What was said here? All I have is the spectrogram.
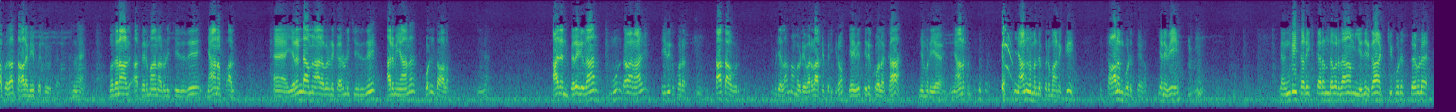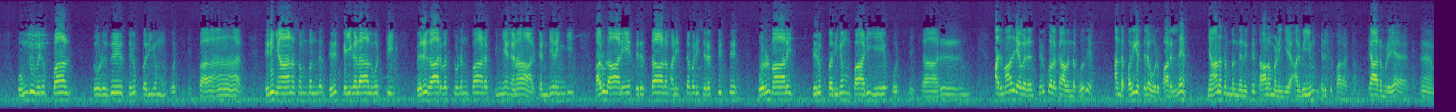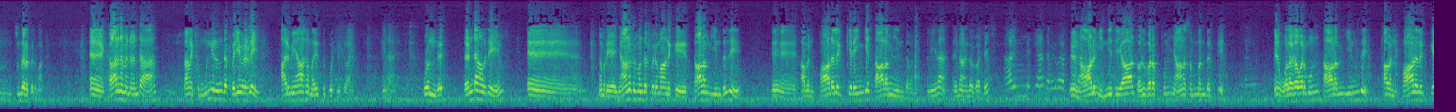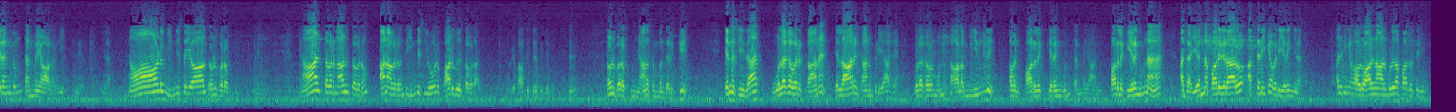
அப்பதான் தாளமே பெற்று விட்டார் முதல் நாள் பெருமான் அருளி செய்தது ஞானப்பால். இரண்டாம் நாள் அவர்களுக்கு அருளி செய்தது அருமையான பொன் தாளம். அதன் பிறகுதான் மூன்றாம் நாள் இதுக்கு போற தாத்தா ஊருக்கு இப்படி எல்லாம் நம்மளுடைய வரலாற்றை படிக்கிறோம். எனவே திருக்கோலக்கா நம்முடைய ஞான ஞானசம்பந்த பெருமானுக்கு தாளம் கொடுத்த இடம். எனவே கங்கை சடை கறந்தவர்தாம் எதிர்காட்சி கொடுத்தருள பொங்கு வெறுப்பால் தொழுது திருப்பதியும் ஒற்றி வைப்பார். திருஞான சம்பந்தர் திருக்கைகளால் ஒற்றி பெருகார்வத்துடன் பாட பிஞகனார் கண்டிறங்கி அருளாலே திருத்தாளம் அளித்தபடி சிறப்பித்து பொருள் மாலை திருப்பதிகம் பாடியே போற்றி வைத்தார் அது மாதிரி அவர் திருக்கோலக்கா வந்த போது அந்த பதிகத்துல ஒரு பாடல்ல ஞானசம்பந்தனுக்கு தாளம் வணங்கிய அருமையும் எடுத்து பாராட்டினார். யார் நம்முடைய ஹம், சுந்தர பெருமான் காரணம் என்னவென்றா தனக்கு முன்னிருந்த பெரியவர்களை அருமையாக மதித்து போட்டிருக்கிறாங்க இல்ல? ஒன்று. ரெண்டாவது அஹ், நம்முடைய ஞானசம்பந்த பெருமானுக்கு தாளம் ஈந்தது அவன் பாடலுக்கிறங்கிய தாளம் ஈந்தவன். இல்லைங்களா? என்ன இந்த பாட்டு? நாளும் தமிழ் இன்னிசையால் ஞான சம்பந்தற்கு உலகவர் முன் தாளம் ஈந்து அவன் பாடலுக்கிறங்கும் தன்மையாளனி. நாளும் இன்னிசையால் தொழுபரப்பும் நாள் தவறு நாளும் தவறும். ஆனா அவர் வந்து இன்னிசையோடு பாடுவது தவறாது. அப்படி பாப்பி சிறப்பிச்சிருக்க தமிழ் பரப்பும் ஞான சம்பந்தருக்கு என்ன செய்தார்? உலகவர் காண எல்லாரும் காணும்படியாக உலகவர் முன் தாளம் ஈந்து அவன் பாடலுக்கு இறங்கும் தன்மையான. பாடலுக்கு இறங்கும்னா அந்த என்ன பாடுகிறாரோ அத்தனைக்கும் அவர் இறங்கினார். அது நீங்க அவர் வாழ்நாள் முழுதான் பார்த்தா தெரியும்.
